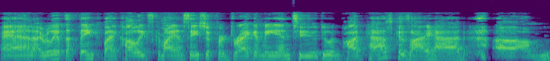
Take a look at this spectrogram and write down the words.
And I really have to thank my colleagues, Camaya and Sasha, for dragging me into doing podcasts because I had, um,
